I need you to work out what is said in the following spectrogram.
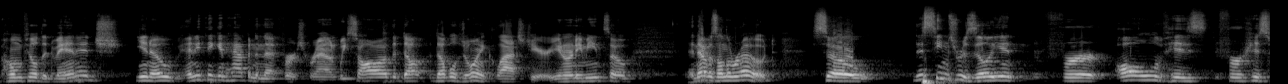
home field advantage, you know anything can happen in that first round. We saw the dou- Double Doink last year. You know what I mean? So and that was on the road. So this seems resilient for all of his for his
